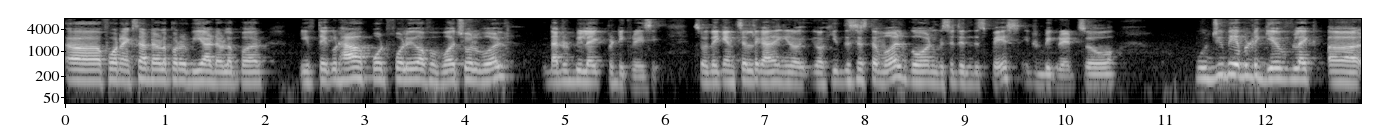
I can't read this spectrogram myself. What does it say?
uh, for an XR developer or VR developer, if they could have a portfolio of a virtual world, that would be like pretty crazy. So they can still like, you know, you know this is the world. Go and visit in this space. It would be great. So would you be able to give like a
